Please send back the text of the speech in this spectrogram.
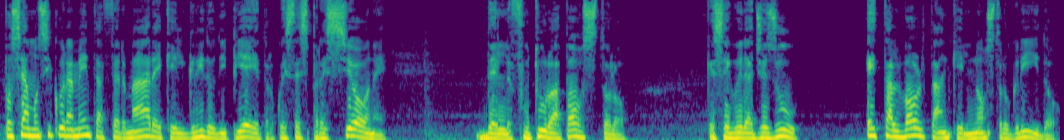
Possiamo sicuramente affermare che il grido di Pietro, questa espressione del futuro apostolo che seguirà Gesù, è talvolta anche il nostro grido,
